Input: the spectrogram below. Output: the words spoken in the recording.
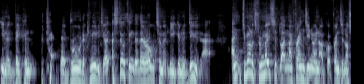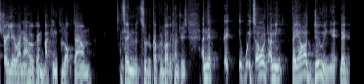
you know they can protect their broader community, I, I still think that they're ultimately going to do that. And to be honest, for most of like my friends, you know, and I've got friends in Australia right now who are going back into lockdown. Same sort of a couple of other countries, and it, it, it's odd. I mean, they are doing it. They're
